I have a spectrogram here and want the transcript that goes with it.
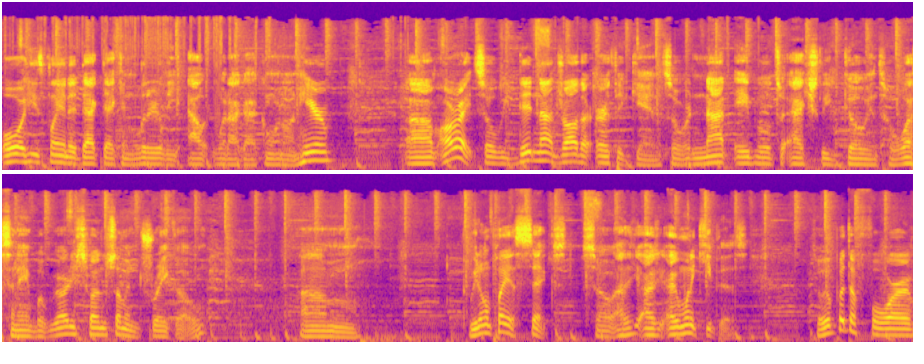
or he's playing a deck that can literally out what I got going on here. Um, all right, so we did not draw the Earth again, so we're not able to actually go into what's the name, but we already spun some in Draco. Um, we don't play a six, so I, I, I want to keep this. So we'll put the four.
